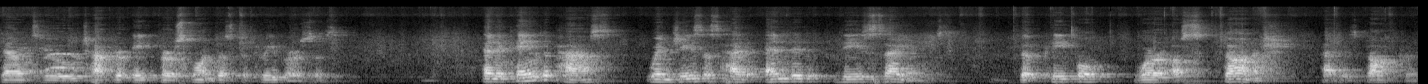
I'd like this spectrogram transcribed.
down to chapter 8, verse 1, just the three verses. And it came to pass when Jesus had ended these sayings, the people were astonished at his doctrine.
